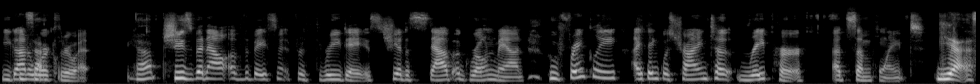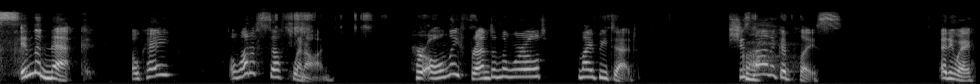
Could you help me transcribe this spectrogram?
You got to exactly. work through it. Yep. She's been out of the basement for three days. She had to stab a grown man who, frankly, I think was trying to rape her at some point. Yes. In the neck. Okay a lot of stuff went on. Her only friend in the world might be dead. She's not in a good place. Anyway,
